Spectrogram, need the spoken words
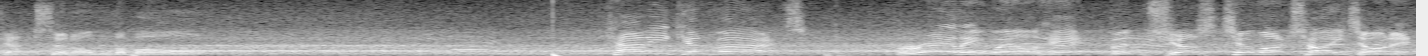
Jackson on the ball. Can he convert? Really well hit, but just too much height on it.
